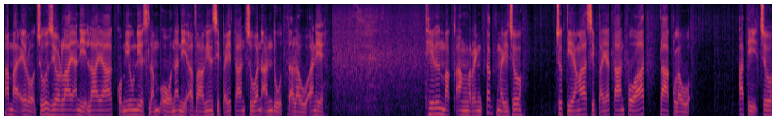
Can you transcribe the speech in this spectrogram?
Ama ero chu zirlai ani laya communist lam on ani awangin sipai tan chuan an du alo ani. Thil mak ang reng tak mai chu chu tianga sipaya tan po a tak lo ati chu.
